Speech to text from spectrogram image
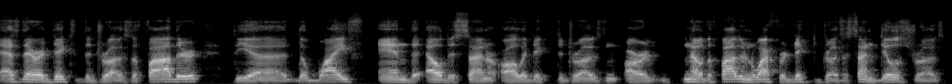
as they're addicted to drugs. The father, the uh, the wife, and the eldest son are all addicted to drugs, and are no, the father and the wife are addicted to drugs. The son deals drugs,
